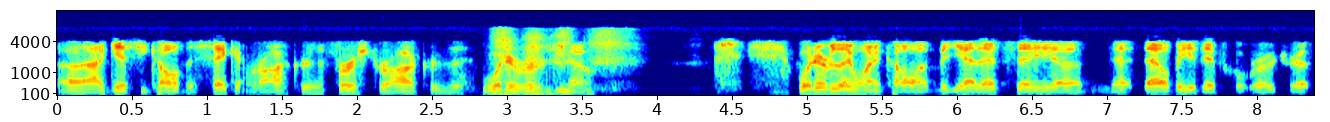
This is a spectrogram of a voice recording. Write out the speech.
Uh, I guess you call it the second rock or the first rock or the whatever you know, whatever they want to call it. But yeah, that's a uh, that that'll be a difficult road trip.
